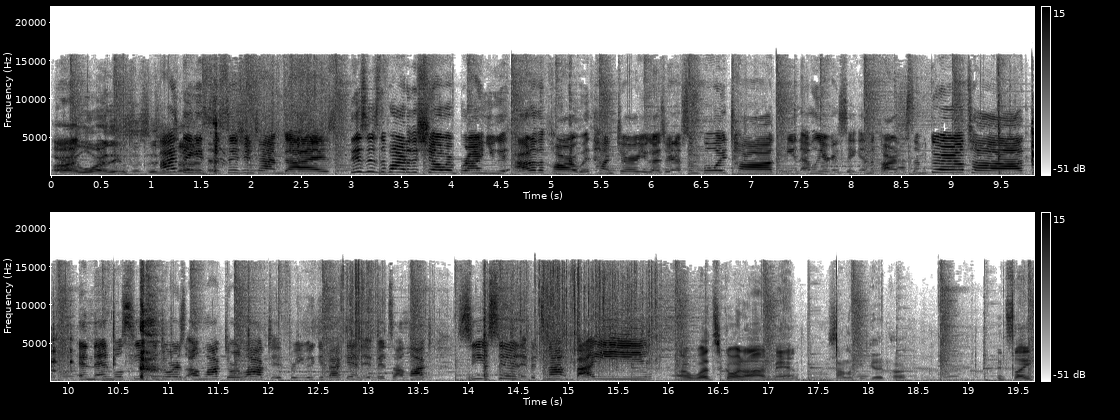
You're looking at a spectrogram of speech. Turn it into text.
Alright, Laura, I think it's decision I time. I think it's decision time, guys. This is the part of the show where Brian, you get out of the car with Hunter. You guys are gonna have some boy talk. Me and Emily are gonna stay in the car and have some girl talk. And then we'll see if the door is unlocked or locked for you to get back in. If it's unlocked, see you soon. If it's not, bye. Oh, what's going on, man? It's not looking good, huh? It's like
